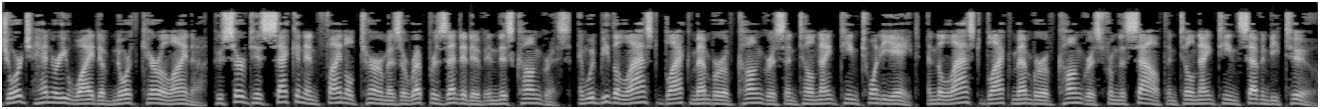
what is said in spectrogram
George Henry White of North Carolina, who served his second and final term as a representative in this Congress, and would be the last black member of Congress until 1928, and the last black member of Congress from the South until 1972.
